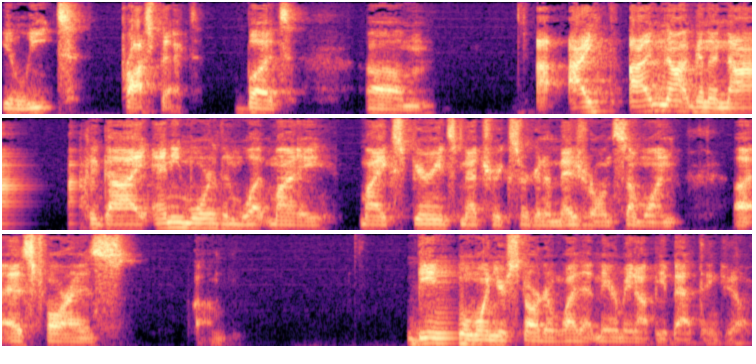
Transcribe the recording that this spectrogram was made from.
elite prospect. But um, I, I, am not going to knock a guy any more than what my, my experience metrics are going to measure on someone uh, as far as um, being a one-year starter and why that may or may not be a bad thing, Joe.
